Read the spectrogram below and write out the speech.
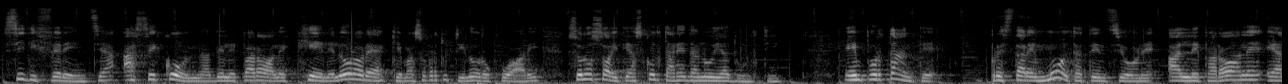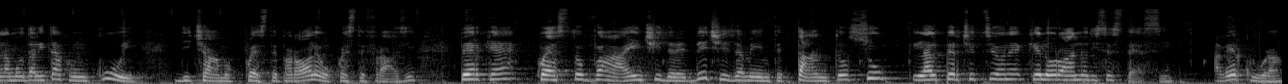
si differenzia a seconda delle parole che le loro orecchie, ma soprattutto i loro cuori, sono soliti ascoltare da noi adulti. È importante prestare molta attenzione alle parole e alla modalità con cui diciamo queste parole o queste frasi perché questo va a incidere decisamente tanto sulla percezione che loro hanno di se stessi. Aver cura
